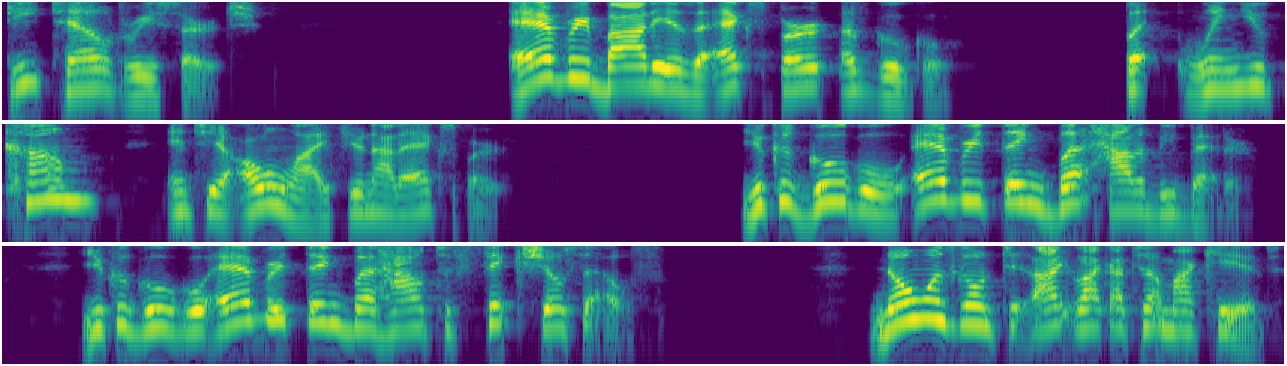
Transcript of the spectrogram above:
detailed research. Everybody is an expert of Google. But when you come into your own life, you're not an expert. You could Google everything but how to be better. You could Google everything but how to fix yourself. No one's going to, like I tell my kids,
